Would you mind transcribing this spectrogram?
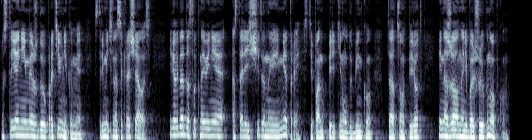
Расстояние между противниками стремительно сокращалось, и когда до столкновения остались считанные метры, Степан перекинул дубинку торцом вперед и нажал на небольшую кнопку.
